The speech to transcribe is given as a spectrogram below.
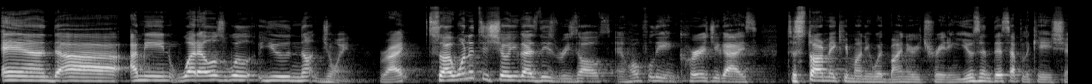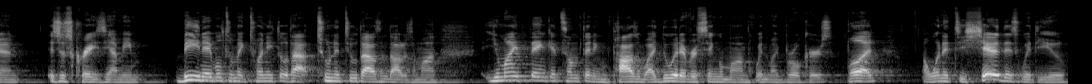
And uh, I mean, what else will you not join, right? So I wanted to show you guys these results and hopefully encourage you guys to start making money with binary trading using this application. It's just crazy. I mean, being able to make $22,000 a month, you might think it's something impossible. I do it every single month with my brokers, but I wanted to share this with you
